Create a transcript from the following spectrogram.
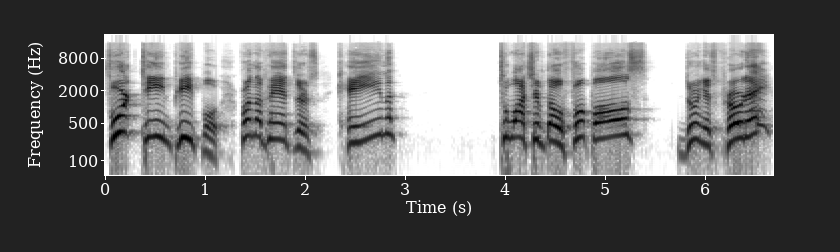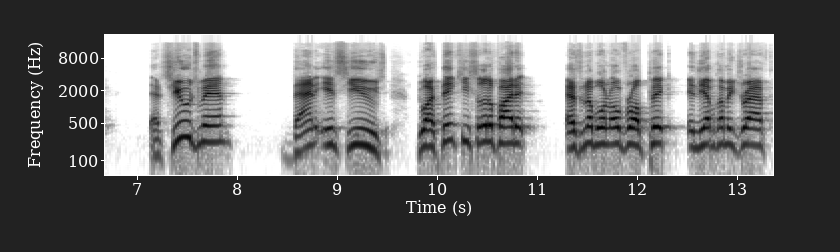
14 people from the Panthers came to watch him throw footballs during his pro day. That's huge, man. That is huge. Do I think he solidified it as the number one overall pick in the upcoming draft?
